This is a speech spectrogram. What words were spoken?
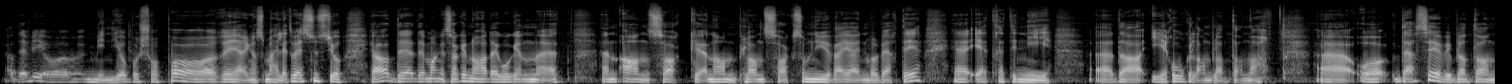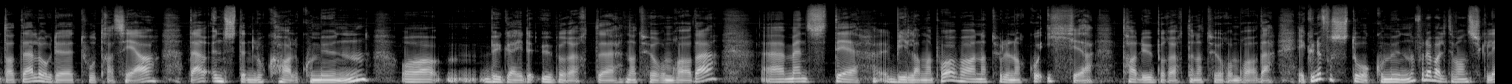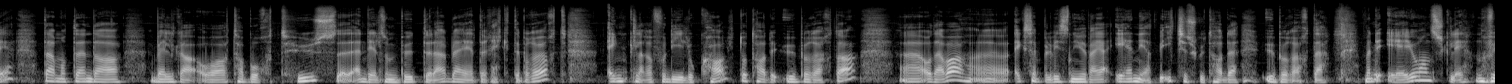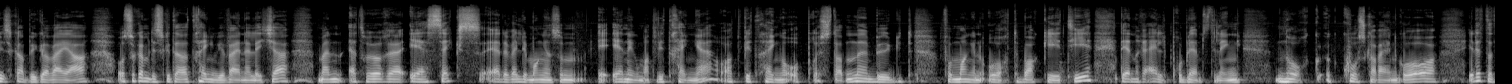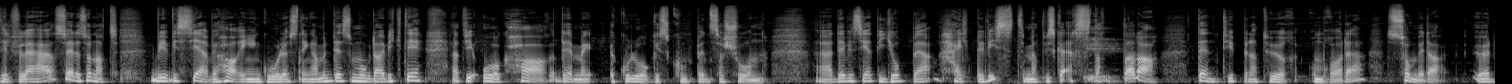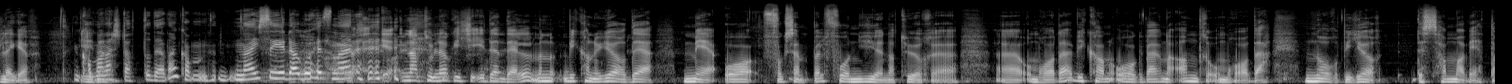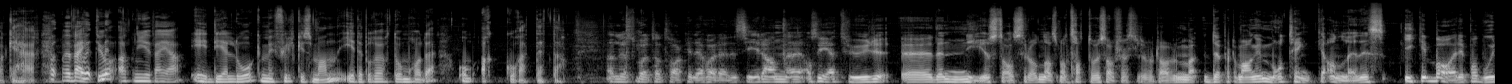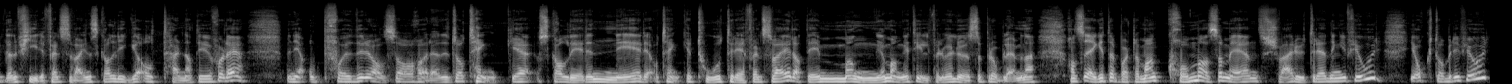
Ja, Det blir jo min jobb å se på regjeringa som helhet. Og jeg synes jo, ja, det, det, er mange saker. Nå hadde jeg òg en, en, annen sak, en annen plansak som Nye Veier er involvert i. E39 Eh, da i Rogaland annet. og Der ser vi bl.a. at der lå det to traseer. Der ønsket den lokale kommunen å bygge i det uberørte naturområdet. Eh, mens det vi landa på, var naturlig nok å ikke ta det uberørte naturområdet. Jeg kunne forstå kommunen, for det var litt vanskelig. Der måtte en da velge å ta bort hus. En del som bodde der, ble direkte berørt. Enklere for de lokalt å ta det uberørte. Eh, og der var eh, eksempelvis Nye Veier enig i at vi ikke skulle ta det uberørte. Men det er jo vanskelig når vi skal bygge veier. Og så kan vi diskutere trenger vi veien eller ikke. Men jeg tror E6 er det veldig mange som er enige om at vi trenger, og at vi trenger å oppruste den. Er bygd for mange år tilbake i tid. Det er en reell problemstilling når, hvor skal veien gå. Og I dette tilfellet her så er det sånn at vi, vi ser vi har ingen gode løsninger. Men det som òg er viktig, er at vi òg har det med økologisk kompensasjon. Dvs. det vil si at vi jobber helt bevisst med at vi skal erstatte da den type naturområder som vi da ødelegger. Kan man erstatte det, da? Kan... Nei, sier Dag og Hesten her. Naturlig nok ikke i den delen, men vi kan jo gjøre det med å f.eks. få nye naturområder. Vi kan òg verne andre områder når vi gjør det samme vedtaket her. Og jeg vet jo at Nye Veier er i dialog med Fylkesmannen i det berørte området om akkurat dette. Jeg har lyst til bare å ta tak i det Hareide sier. Han, eh, altså jeg tror uh, den nye statsråden da, som har tatt over Samferdselsdepartementet, må tenke annerledes. Ikke bare på hvor den firefeltsveien skal ligge, alternativet for det. Men jeg oppfordrer altså Hareide til å tenke skalere ned og tenke to-trefeltsveier. At det i mange mange tilfeller vil løse problemene. Hans eget departement kom altså med en svær utredning i fjor, i oktober i fjor,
